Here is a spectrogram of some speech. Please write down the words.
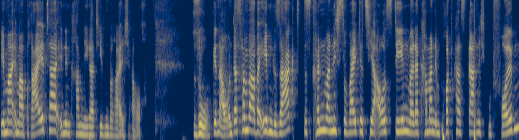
immer, immer breiter in den Gram-negativen Bereich auch. So, genau. Und das haben wir aber eben gesagt, das können wir nicht so weit jetzt hier ausdehnen, weil da kann man im Podcast gar nicht gut folgen.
